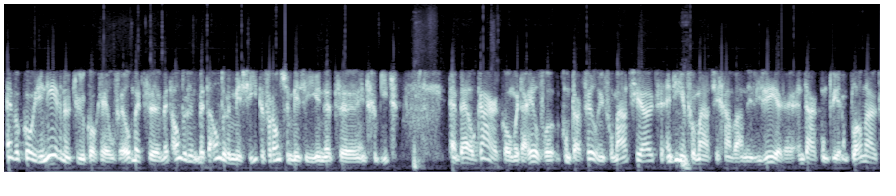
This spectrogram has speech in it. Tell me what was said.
En we coördineren natuurlijk ook heel veel met, uh, met, andere, met de andere missie, de Franse missie in het, uh, in het gebied. En bij elkaar komen daar heel veel, komt daar veel informatie uit. En die informatie gaan we analyseren. En daar komt weer een plan uit.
